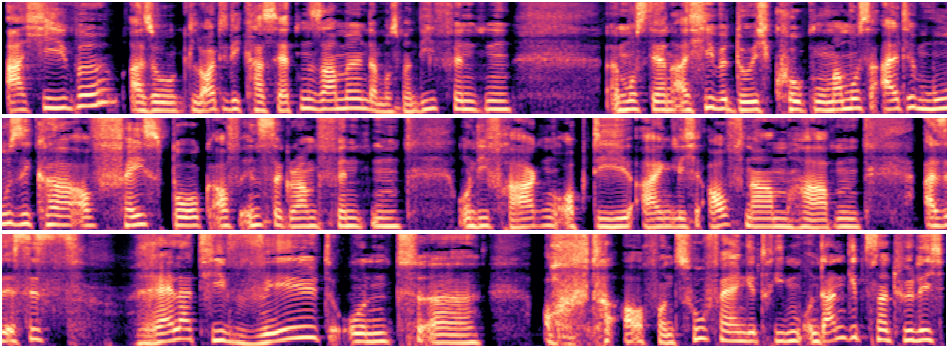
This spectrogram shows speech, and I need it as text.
Archive, also Leute, die Kassetten sammeln, da muss man die finden. Muss deren Archive durchgucken. Man muss alte Musiker auf Facebook, auf Instagram finden und die fragen, ob die eigentlich Aufnahmen haben. Also es ist relativ wild und äh, oft auch von Zufällen getrieben. Und dann gibt's natürlich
